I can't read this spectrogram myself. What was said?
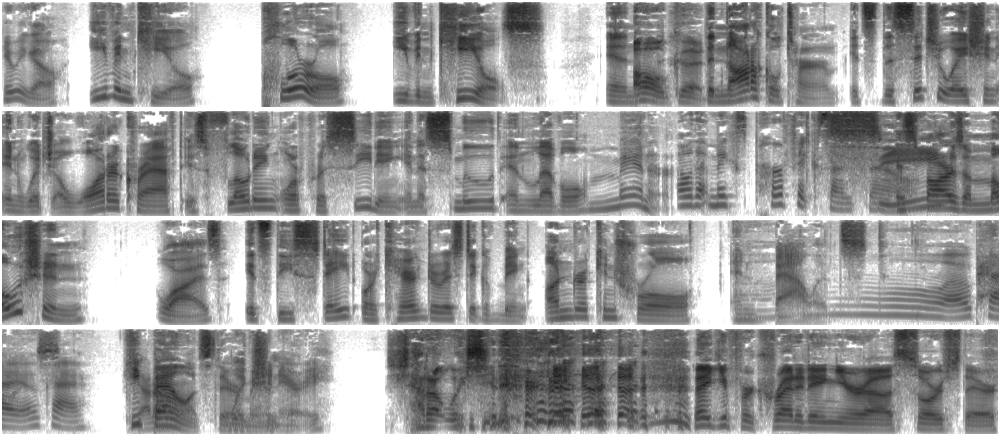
Here we go. Even keel, plural, even keels. And Oh, good. the nautical term, it's the situation in which a watercraft is floating or proceeding in a smooth and level manner. Oh, that makes perfect sense See? now. As far as emotion wise, it's the state or characteristic of being under control and balanced. Oh, okay, okay. Keep Shout out balance there, Amanda. Wiktionary. Shout out Wiktionary. Thank you for crediting your uh, source there.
